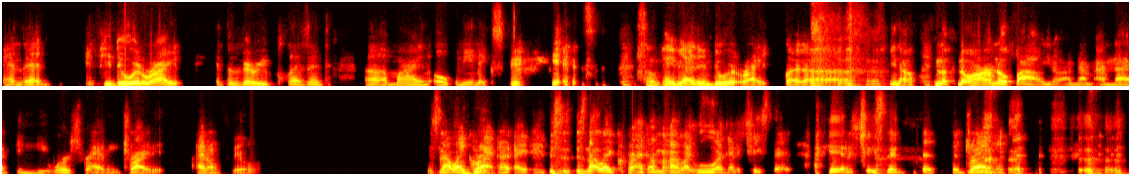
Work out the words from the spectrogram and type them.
and that if you do it right, it's a very pleasant, uh, mind-opening experience. so maybe I didn't do it right, but uh, you know, no no harm, no foul. You know, I'm I'm, I'm not any worse for having tried it. I don't feel. It's not like crack. I, I this is it's not like crack. I'm not like, oh, I gotta chase that. I gotta chase that that, that dragon.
